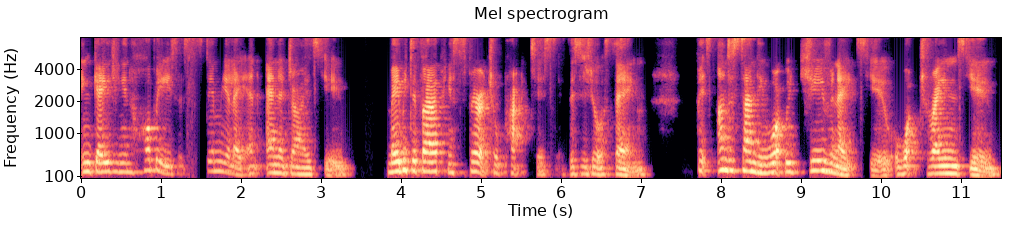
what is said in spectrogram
engaging in hobbies that stimulate and energize you, maybe developing a spiritual practice if this is your thing. But it's understanding what rejuvenates you or what drains you.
